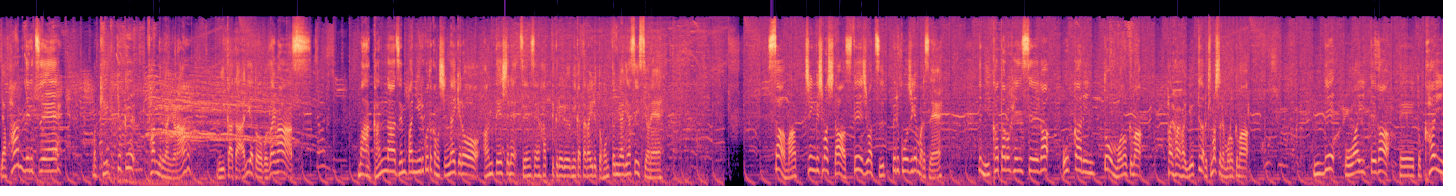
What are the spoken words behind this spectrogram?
いやファンネル強え、まあ、結局ファンネルなんよな。味方ありがとうございます。まあガンナー全般に言えることかもしんないけど安定してね前線張ってくれる味方がいると本当にやりやすいっすよね。さあマッチングしました。ステージはツッペル工事現場ですね。で味方の編成がオカリンとモノクマ。はいはいはい言ってたら来ましたねモノクマ。でお相手がえっ、ー、とカイ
